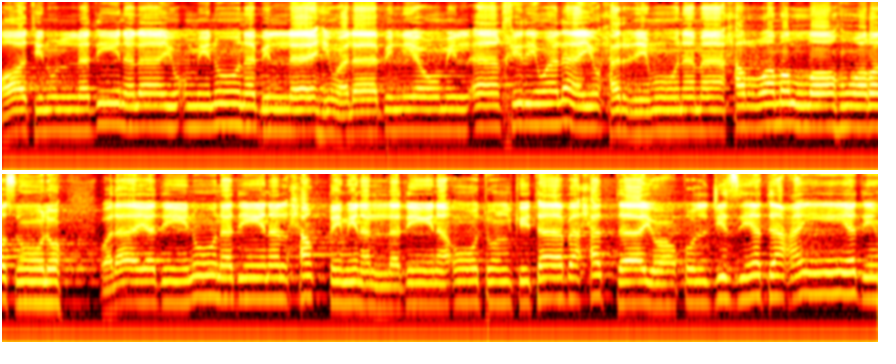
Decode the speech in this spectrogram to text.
قاتلوا الذين لا يؤمنون بالله ولا باليوم الآخر ولا يحرمون ما حرم الله ورسوله ولا يدينون دين الحق من الذين أوتوا الكتاب حتى يعطوا الجزية عن يد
